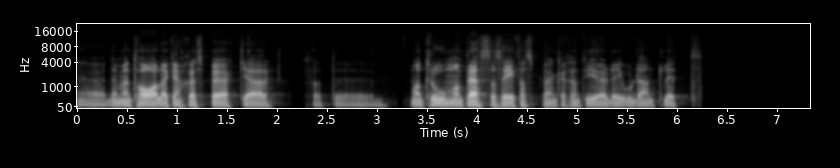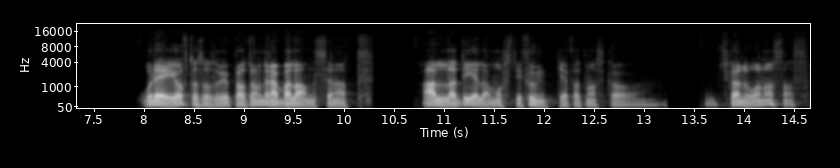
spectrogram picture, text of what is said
Eh, det mentala kanske spökar så att eh, man tror man pressar sig fast man kanske inte gör det ordentligt. Och det är ju ofta så som vi pratar om den här balansen att alla delar måste funka för att man ska, ska nå någonstans.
